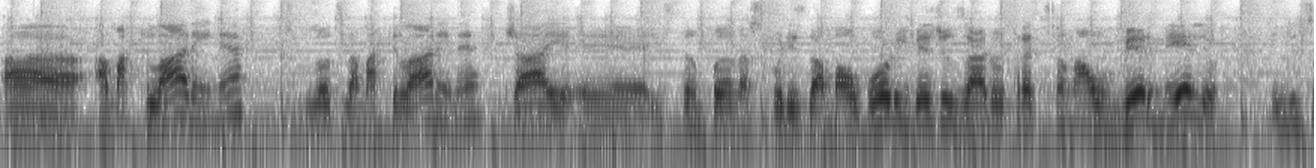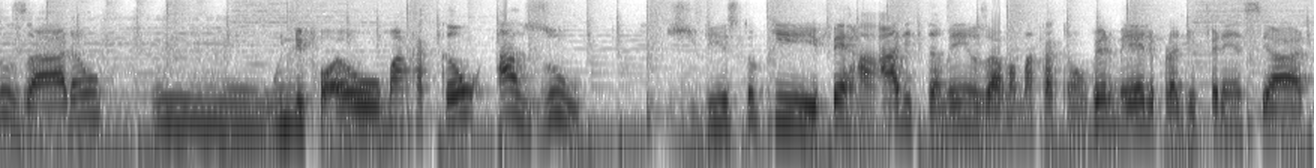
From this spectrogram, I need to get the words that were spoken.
a, a McLaren, né? Os pilotos da McLaren, né? Já é, estampando as cores da Marlboro, em vez de usar o tradicional vermelho, eles usaram um uniforme, o macacão azul, visto que Ferrari também usava macacão vermelho para diferenciar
